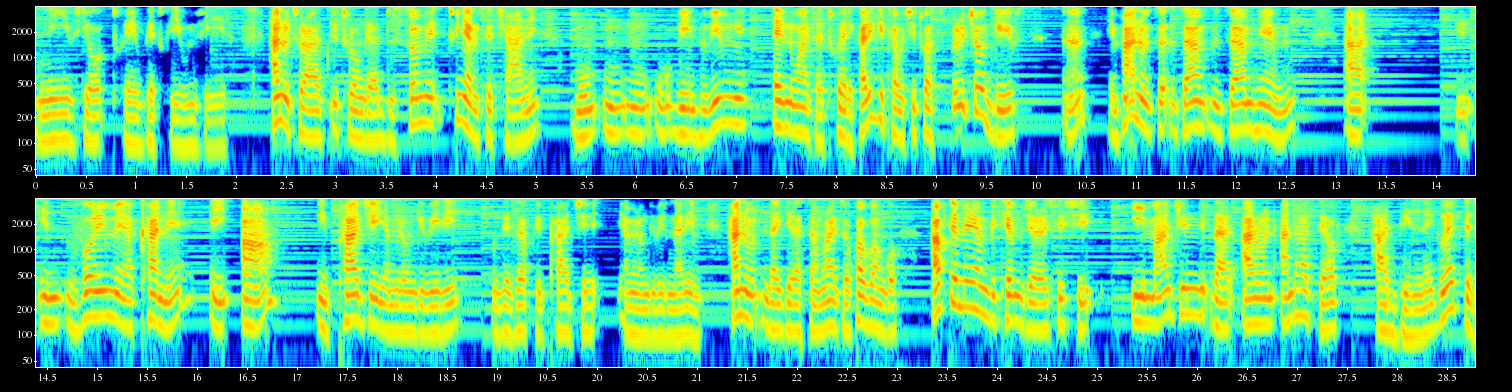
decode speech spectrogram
n'ivyo twebwe twiyumvira. Hano turongera dusome tunyarutse cyane mu bintu bimwe Ellen White atwereka. Ari igitabo cyitwa spiritual gifts eh, impano za- mpemu volume ya kane a ipaji ya mirongo ibiri kugeza ku ipaji ya mirongo ibiri na rimwe. Hano ndagira kuko bavuga ngo after miriam became jealous she imagined that aaron and herself had been neglected.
